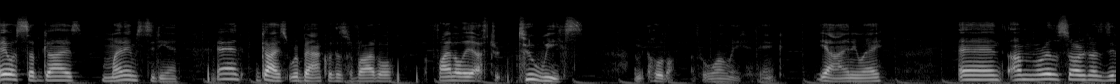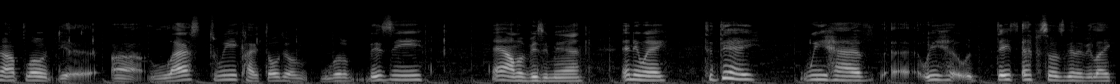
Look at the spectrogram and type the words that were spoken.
Hey, what's up, guys? My name is TDN, and guys, we're back with a survival. Finally, after two weeks. I mean, hold on, after one week, I think. Yeah, anyway. And I'm really sorry because I didn't upload uh, last week. I told you I'm a little busy. Yeah, I'm a busy man. Anyway, today we have uh, we have, today's episode is gonna be like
